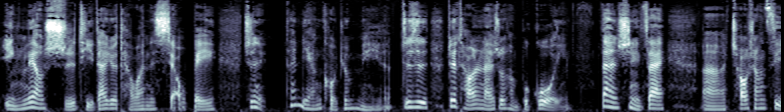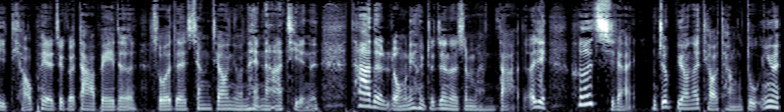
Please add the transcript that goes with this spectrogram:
饮料实体，大概就台湾的小杯，就是它两口就没了，就是对台湾人来说很不过瘾。但是你在呃超商自己调配的这个大杯的所谓的香蕉牛奶拿铁呢，它的容量就真的是蛮大的，而且喝起来你就不用再调糖度，因为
